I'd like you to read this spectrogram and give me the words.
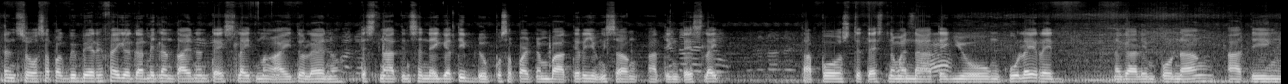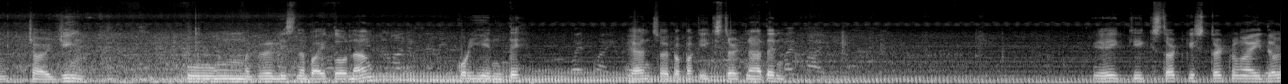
And so, sa pagbe-verify, gagamit lang tayo ng test light mga idol. Ayan, no? Test natin sa negative doon po sa part ng battery, yung isang ating test light. Tapos, test naman natin yung kulay red na galing po ng ating charging. Kung nag-release na ba ito ng kuryente. Ayan, so ipapaki-kickstart natin. Okay, kickstart, kickstart mga idol.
